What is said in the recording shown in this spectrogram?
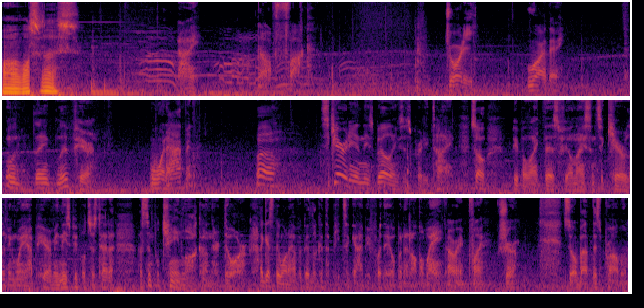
Oh, what's this? Hi. Oh, fuck. Jordi, who are they? Well, they live here. What happened? Well, security in these buildings is pretty tight. So people like this feel nice and secure living way up here. I mean, these people just had a, a simple chain lock on their door. I guess they want to have a good look at the pizza guy before they open it all the way. All right, fine, sure. So about this problem.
